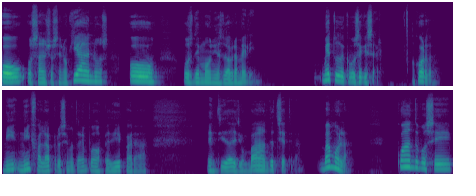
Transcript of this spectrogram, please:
ou os anjos enoquianos, ou os demônios do Abramelin. Método que você quiser, acorda? Nem, nem falar, por exemplo, também podemos pedir para entidades de um bando, etc. Vamos lá. Quando você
